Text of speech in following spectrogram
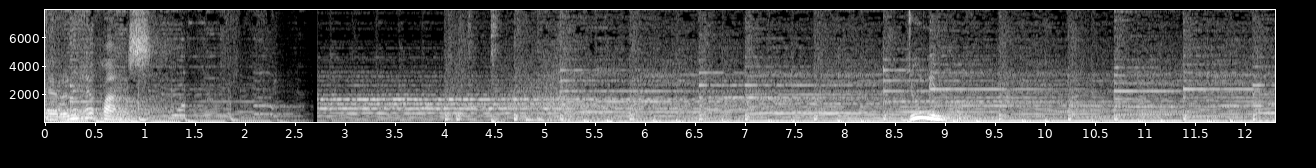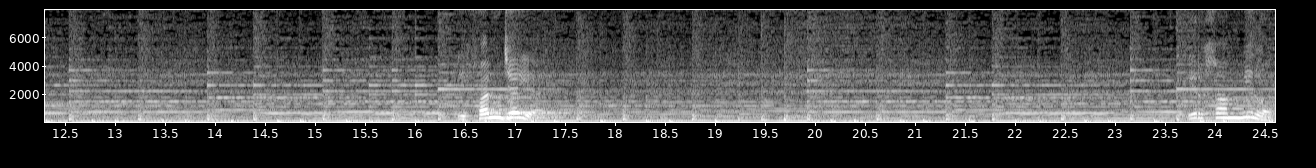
Aaron Evans Juninho Ivan Jaya. Irham Miller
